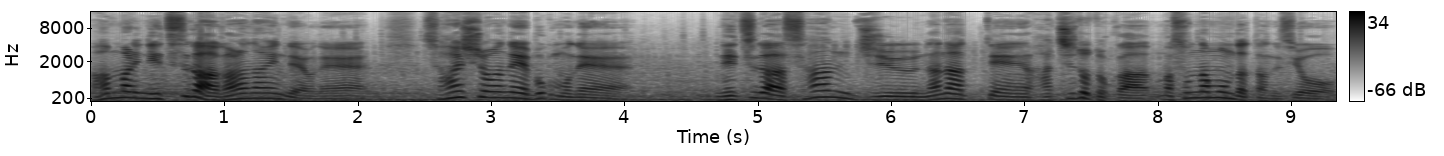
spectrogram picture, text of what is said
あんまり熱が上がらないんだよね。最初はね僕もね熱が37.8度とか、まあ、そんなもんだったんですよ。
